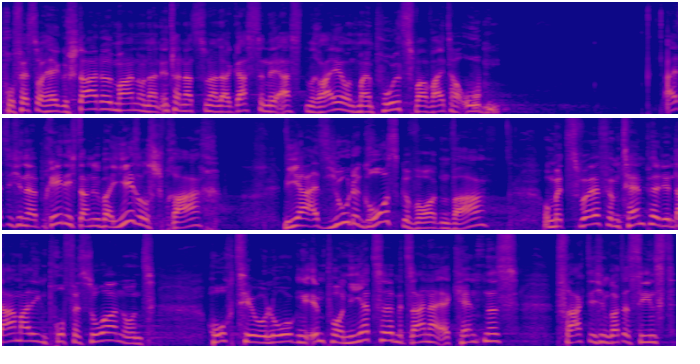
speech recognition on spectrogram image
Professor Helge Stadelmann und ein internationaler Gast in der ersten Reihe und mein Puls war weiter oben. Als ich in der Predigt dann über Jesus sprach, wie er als Jude groß geworden war und mit zwölf im Tempel den damaligen Professoren und Hochtheologen imponierte mit seiner Erkenntnis, fragte ich im Gottesdienst,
